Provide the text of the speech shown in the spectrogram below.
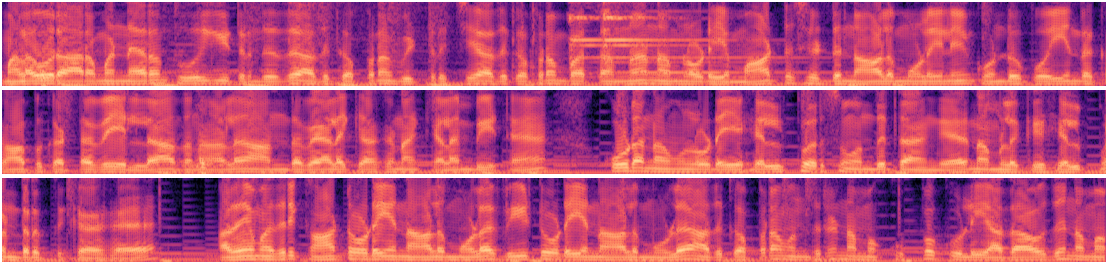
மழை ஒரு அரை மணி நேரம் தூரிக்கிட்டு இருந்தது. அதுக்கப்புறம் விட்டுருச்சு. அதுக்கப்புறம் பார்த்தோம்னா நம்மளுடைய மாட்டு ஷெட்டு நாலு மூலையிலையும் கொண்டு போய் இந்த காப்பு கட்டவே இல்லை. அதனால் அந்த வேலைக்காக நான் கிளம்பிட்டேன். கூட நம்மளுடைய ஹெல்ப்பர்ஸும் வந்துட்டாங்க. நம்மளுக்கு ஹெல்ப் பண்ணுறதுக்காக அதே மாதிரி காட்டோடைய நாலு மூளை வீட்டோடைய நாலு மூளை அதுக்கப்புறம் வந்துட்டு நம்ம குப்பைக்குழி அதாவது நம்ம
